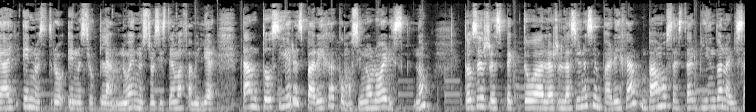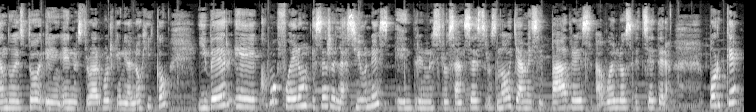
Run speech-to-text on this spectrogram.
hay en nuestro, en nuestro clan, ¿no? En nuestro sistema familiar, tanto si eres pareja como si no lo eres, ¿no? Entonces, respecto a las relaciones en pareja, vamos a estar viendo, analizando esto en, nuestro árbol genealógico y ver eh, cómo fueron esas relaciones entre nuestros ancestros, ¿no? Llámese padres, abuelos, etc. ¿Por qué?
